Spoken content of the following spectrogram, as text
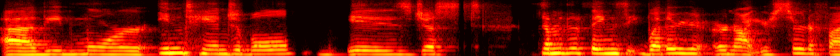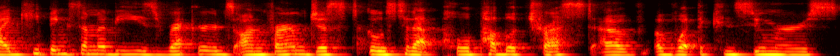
uh, the more intangible is just some of the things, whether you're or not you're certified, keeping some of these records on farm just goes to that whole public trust of of what the consumers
